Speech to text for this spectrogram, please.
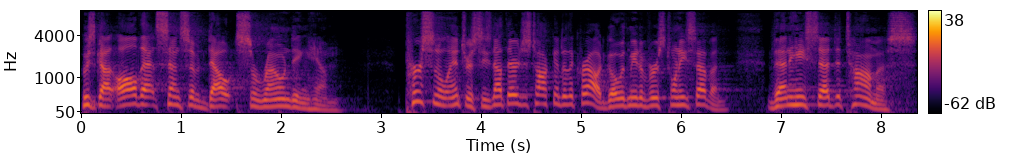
who's got all that sense of doubt surrounding him. Personal interest. He's not there just talking to the crowd. Go with me to verse 27. Then he said to Thomas,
